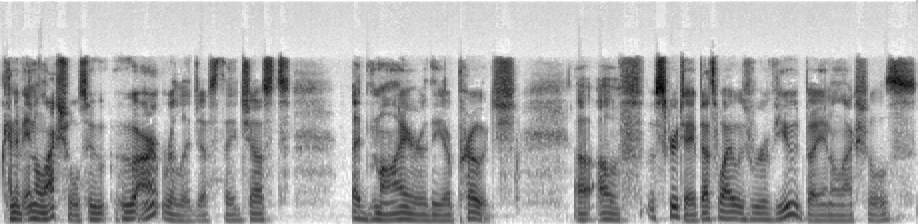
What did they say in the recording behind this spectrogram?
kind of intellectuals who who aren't religious. They just admire the approach uh, of Screwtape. That's why it was reviewed by intellectuals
